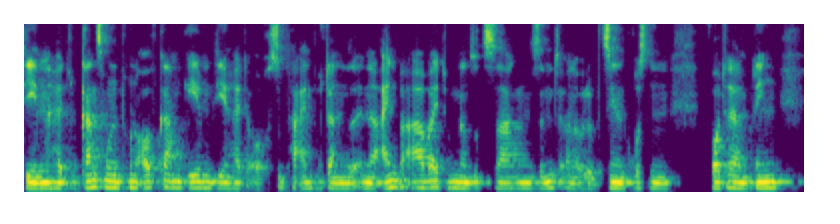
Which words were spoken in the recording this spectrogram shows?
denen halt ganz monotone Aufgaben geben, die halt auch super einfach dann in der Einbearbeitung dann sozusagen sind oder, oder beziehungsweise großen Vorteil bringen.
